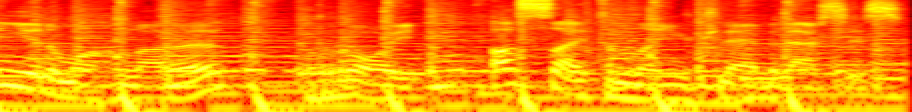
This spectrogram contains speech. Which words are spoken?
ən yeni mahnıları Roy az saytından yükləyə bilərsiniz.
